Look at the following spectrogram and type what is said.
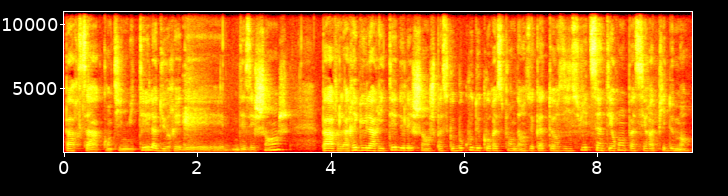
par sa continuité, la durée des, échanges, par la régularité de l'échange, parce que beaucoup de correspondances de 14-18 s'interrompent assez rapidement,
